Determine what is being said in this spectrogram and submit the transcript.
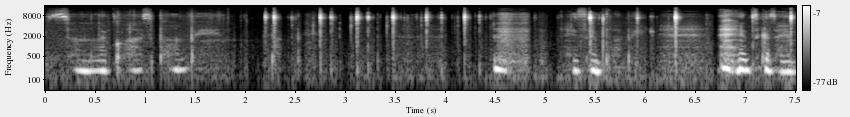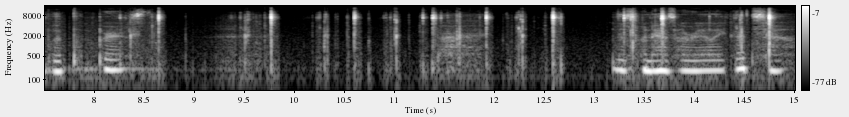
Some lip gloss plumping. it's because I have lip plumpers. This one has a really good sound.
